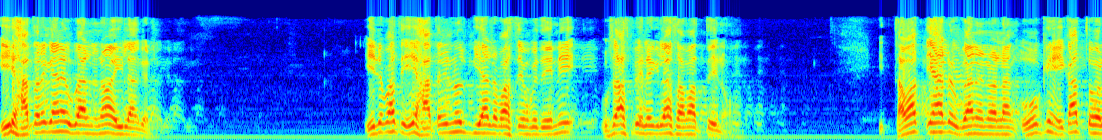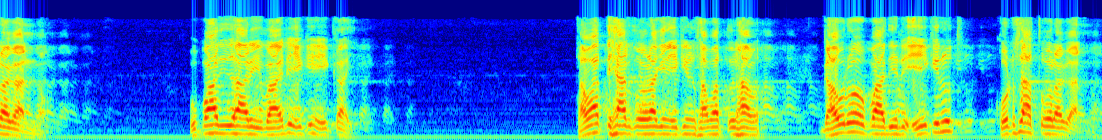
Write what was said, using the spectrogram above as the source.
ඒ හතර ගැන උගන්වනවා ඊළඟට. ඊට පස්සේ ඒ හතරිනුත් ගියාට පස්සේ මොකද වෙන්නේ? උසස් පෙළ කියලා සමත් වෙනවා. තවත් එහාට උගන්වනවා නම් ඕකෙන් එකක් තෝරා ගන්නවා. උපාධිධාරී භාවයට ඒකෙන් එකයි. තවත් එහාට තෝරාගෙන ඒකිනු සමත් වුණාම ගෞරව උපාධියට ඒකිනුත් කොටසක් තෝරා ගන්නවා.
